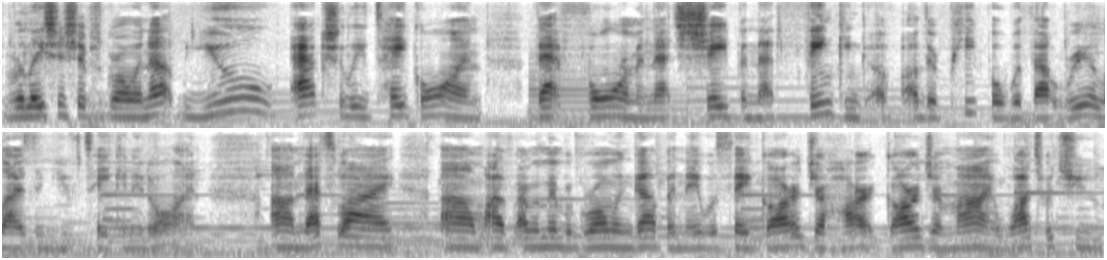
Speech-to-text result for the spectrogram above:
relationships growing up, you actually take on that form and that shape and that thinking of other people without realizing you've taken it on. Um, that's why um, I, I, remember growing up and they would say, guard your heart, guard your mind, watch what you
